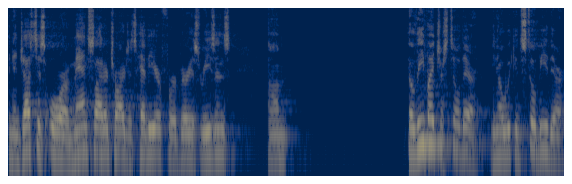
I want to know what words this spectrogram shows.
an injustice or a manslaughter charge that's heavier for various reasons, um, the Levites are still there. You know, we can still be there.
